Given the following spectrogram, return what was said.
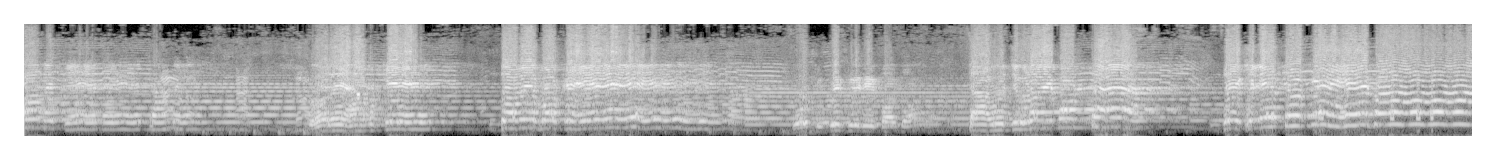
ঘরে আমাকে দমে বকে। বসিতে ফিরে বাবা তাও জুড়াই মনটা দেখলে তোকে গো।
